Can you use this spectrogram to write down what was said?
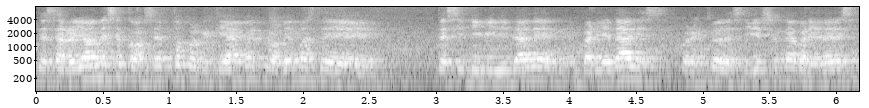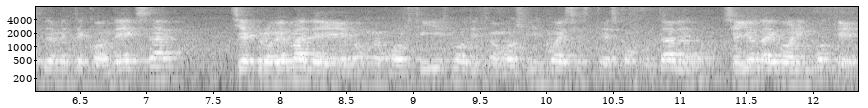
desarrollaron ese concepto porque querían ver problemas de decidibilidad en, variedades. Por ejemplo, decidir si una variedad es simplemente conexa, si el problema de homomorfismo, difeomorfismo es, este, es computable. Si hay un algoritmo que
